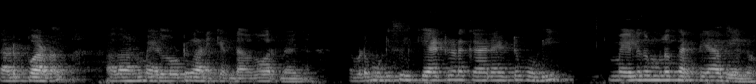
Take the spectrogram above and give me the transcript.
തണുപ്പാണ്. അതാണ് മേളിലോട്ട് കാണിക്കേണ്ടതെന്ന് പറഞ്ഞു കഴിഞ്ഞാൽ നമ്മുടെ മുടി സിൽക്കിയായിട്ട് കിടക്കാനായിട്ട് മുടി മേൽ നമ്മൾ പരട്ടിയാൽ മതിയല്ലോ.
